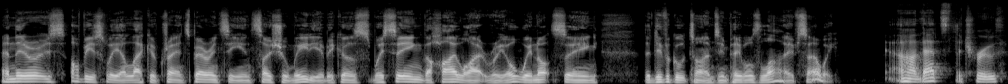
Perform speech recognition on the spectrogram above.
and there is obviously a lack of transparency in social media because we're seeing the highlight reel we're not seeing the difficult times in people's lives are we uh, that's the truth.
